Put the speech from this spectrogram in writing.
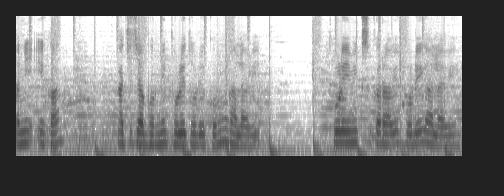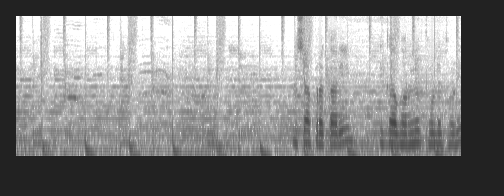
आणि एका काचेच्या भरणीत थोडे थोडे करून घालावे. थोडे मिक्स करावे थोडे घालावे. अशा प्रकारे एका भरणीत थोडे थोडे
